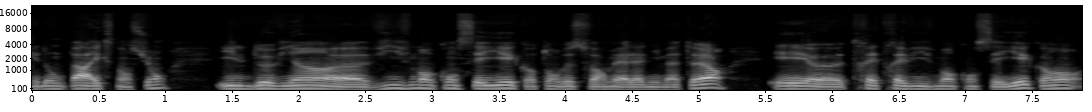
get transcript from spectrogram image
et donc par extension, il devient vivement conseillé quand on veut se former à l'animateur, est très très vivement conseillé quand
